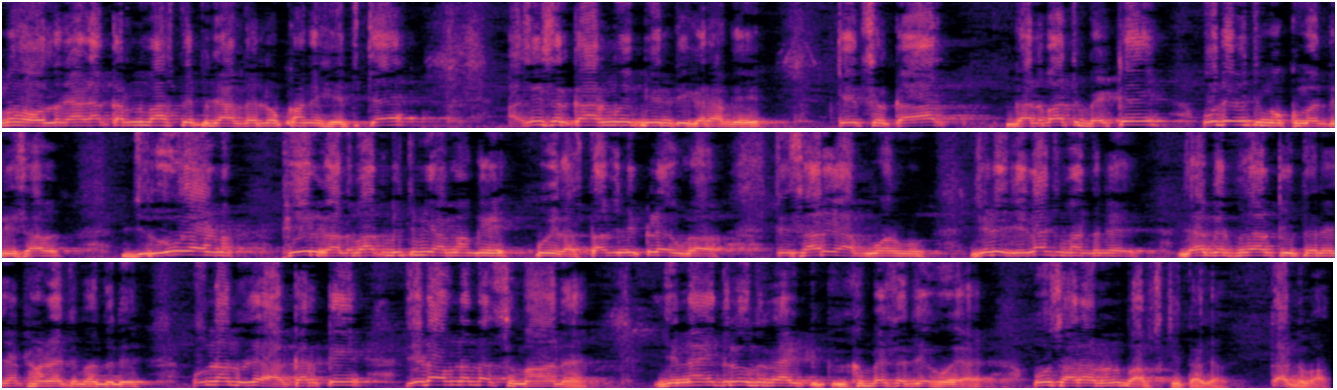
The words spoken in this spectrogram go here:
ਮਾਹੌਲ ਰਿਆਲਾ ਕਰਨ ਵਾਸਤੇ ਪੰਜਾਬ ਦੇ ਲੋਕਾਂ ਦੇ ਹਿੱਤ 'ਚ ਹੈ। ਅਸੀਂ ਸਰਕਾਰ ਨੂੰ ਇਹ ਬੇਨਤੀ ਕਰਾਂਗੇ ਕਿ ਸਰਕਾਰ ਗੱਲਬਾਤ 'ਚ ਬੈਠੇ, ਉਹਦੇ ਵਿੱਚ ਮੁੱਖ ਮੰਤਰੀ ਸਾਹਿਬ ਜ਼ਰੂਰ ਆਣ ਫਿਰ ਗੱਲਬਾਤ ਵਿੱਚ ਵੀ ਆਵਾਂਗੇ, ਕੋਈ ਰਸਤਾ ਵੀ ਨਿਕਲੇਗਾ ਤੇ ਸਾਰੇ ਆਗੂਆਂ ਨੂੰ, ਜਿਹੜੇ ਜੇਲ੍ਹਾਂ 'ਚ ਬੰਦ ਨੇ, ਜਾਂ ਗ੍ਰਿਫਤਾਰ ਕੀਤੇ ਨੇ, ਜਾਂ ਥਾਣਿਆਂ 'ਚ ਬੰਦ ਨੇ, ਉਹਨਾਂ ਨੂੰ ਰਿਹਾ ਕਰਕੇ, ਜਿਹੜਾ ਉਹਨਾਂ ਦਾ ਸਮਾਨ ਹੈ, ਜਿੰਨਾ ਇਧਰ ਉਧਰ ਰਾਈਟ ਖੱਬੇ ਸੱਜੇ ਹੋਇਆ ਉਹ ਸਾਰਾ ਉਹਨਾਂ ਨੂੰ ਵਾਪਸ ਕੀਤਾ ਜਾਵੇ। ਧੰਨਵਾਦ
